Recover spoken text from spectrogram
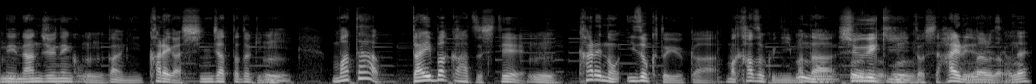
ね、うん。何十年間に彼が死んじゃった時に、うん。また大爆発して、うん、彼の遺族というか、まあ、家族にまた収益として入るじゃないですか、ね、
